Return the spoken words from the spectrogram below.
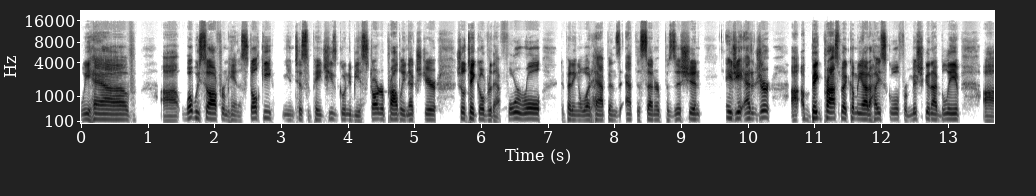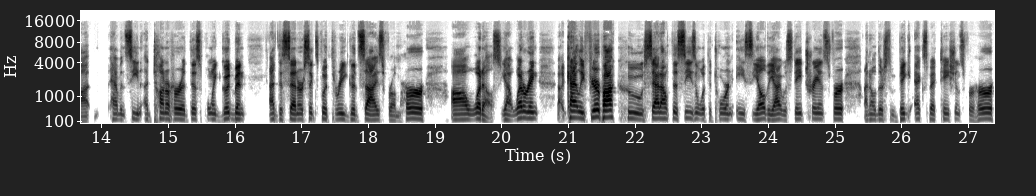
We have uh, what we saw from Hannah Stuelke. You anticipate she's going to be a starter probably next year. She'll take over that four role, depending on what happens at the center position. AJ Ediger, uh, a big prospect coming out of high school from Michigan, I believe. Uh, haven't seen a ton of her at this point. Goodman at the center, six foot three, good size from her. Uh, what else? You got Wettering, uh, Kylie Feuerbach, who sat out this season with the torn ACL, the Iowa State transfer. I know there's some big expectations for her.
